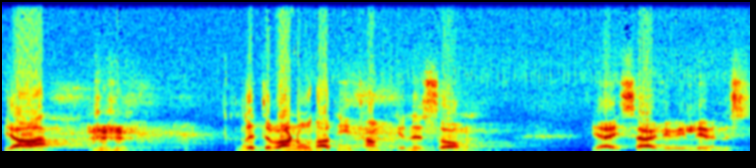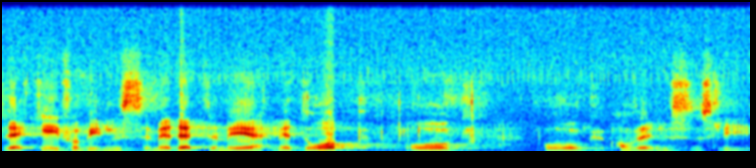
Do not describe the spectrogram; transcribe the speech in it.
Ja, Dette var noen av de tankene som jeg særlig ville understreke i forbindelse med dette med, med dåp og, og omvendelsens liv.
